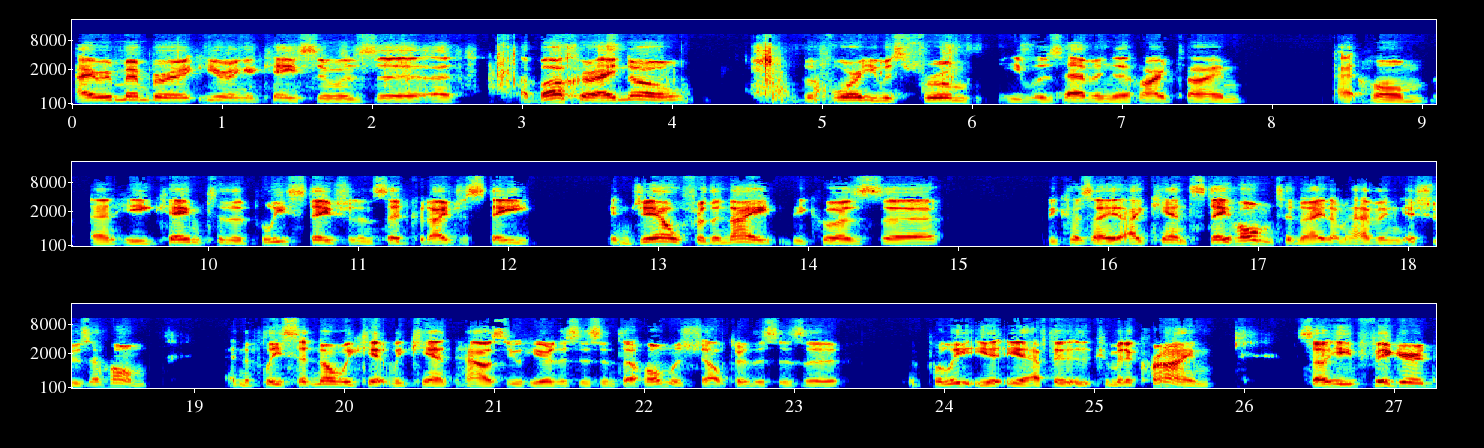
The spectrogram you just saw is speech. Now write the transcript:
I remember hearing a case. There was a a, a bacher I know before he was from. He was having a hard time at home, and he came to the police station and said, "Could I just stay in jail for the night because uh, because I I can't stay home tonight. I'm having issues at home." And the police said, "No, we can't. We can't house you here. This isn't a homeless shelter. This is a police. You, you have to commit a crime." So he figured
